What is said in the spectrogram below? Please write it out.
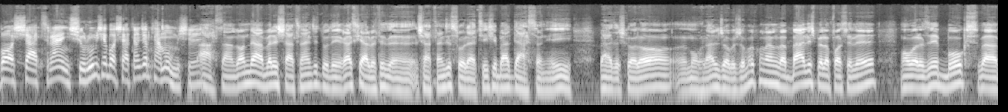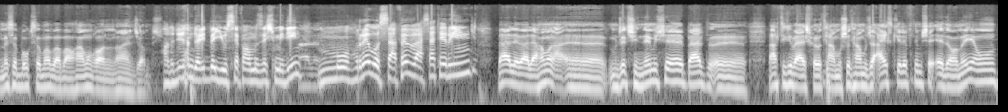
با شطرنج. شروع میشه با شطرنج هم تموم میشه. احسن راند اول شطرنج دو دقیقه است که البته شطرنج سرعتی که بعد ده ثانیه ای ورزشکارا مهره رو جابجا بکنن و بعدش بلافاصله مبارزه بوکس و مثل بوکس ما و با همون قانون ها انجام میشه. حالا دیدم دارید به یوسف آموزش میدین. بله. مهره و صفحه وسط رینگ. بله بله. همون اونجا چیده میشه بعد وقتی که ورزشکارا تموم شد همونجا عکس گرفته میشه. ادامه اون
